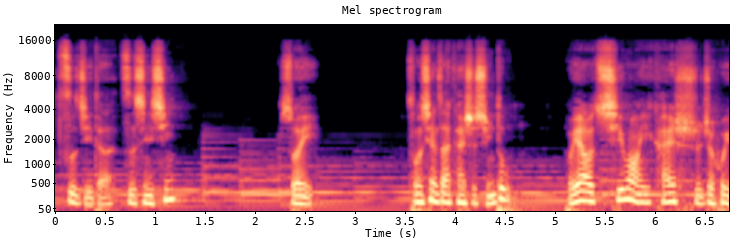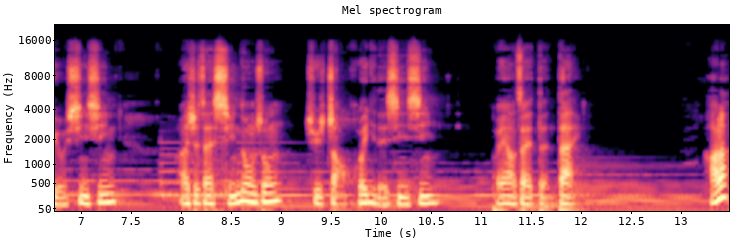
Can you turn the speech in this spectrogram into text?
自己的自信心。所以。从现在开始行动，不要期望一开始就会有信心，而是在行动中去找回你的信心，不要再等待。好了，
